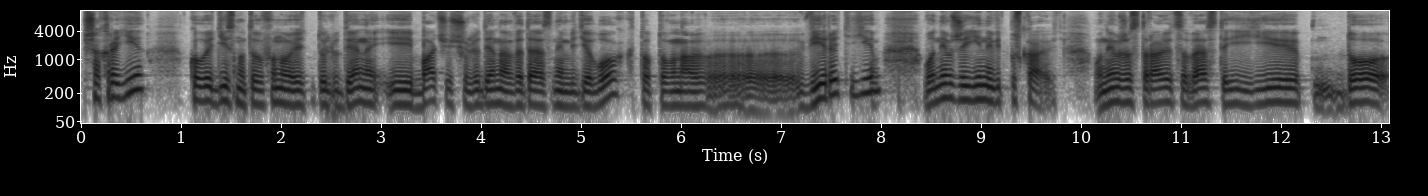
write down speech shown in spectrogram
Шахраї, коли дійсно телефонують до людини і бачать, що людина веде з ними діалог, тобто вона е, вірить їм, вони вже її не відпускають. Вони вже стараються вести її до,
